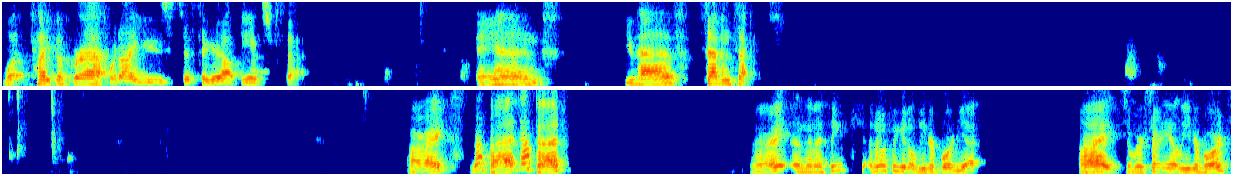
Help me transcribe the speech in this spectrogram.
What type of graph would I use to figure out the answer to that? And you have seven seconds. All right, not bad, not bad. All right, and then I think, I don't know if we get a leaderboard yet. All right, so we're starting at leaderboards.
